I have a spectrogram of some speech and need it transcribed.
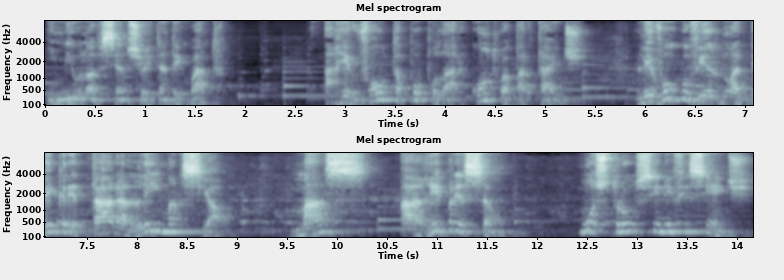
Em 1984, a revolta popular contra o apartheid levou o governo a decretar a lei marcial, mas a repressão mostrou-se ineficiente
